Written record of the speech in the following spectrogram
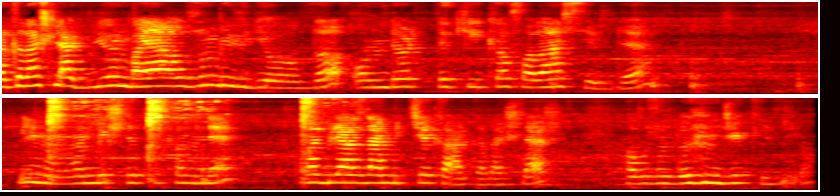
Arkadaşlar biliyorum bayağı uzun bir video oldu. 14 dakika falan sürdü. Bilmiyorum 15 dakika mı ne? Ama birazdan bitecek arkadaşlar. Havuzun örümcek yüzüyor.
